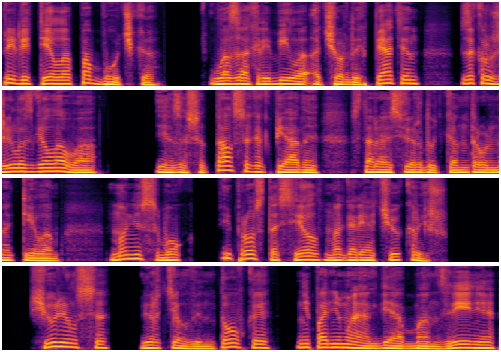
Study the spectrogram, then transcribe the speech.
прилетела побочка. В глазах рябило от черных пятен, закружилась голова. Я зашатался, как пьяный, стараясь вернуть контроль над телом, но не смог и просто сел на горячую крышу. Щурился, вертел винтовкой, не понимая, где обман зрения,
